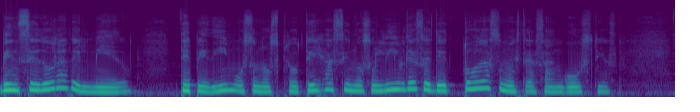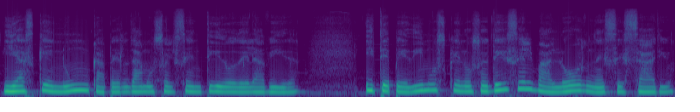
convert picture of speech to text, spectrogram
vencedora del miedo, te pedimos nos protejas y nos libres de todas nuestras angustias y haz que nunca perdamos el sentido de la vida. Y te pedimos que nos des el valor necesario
